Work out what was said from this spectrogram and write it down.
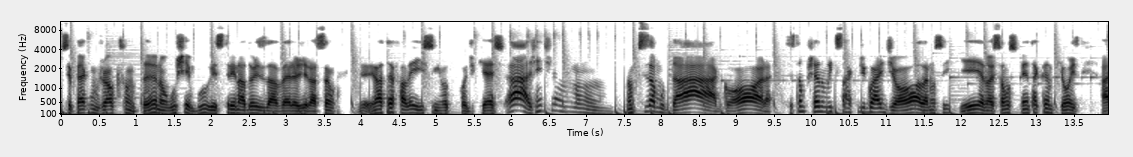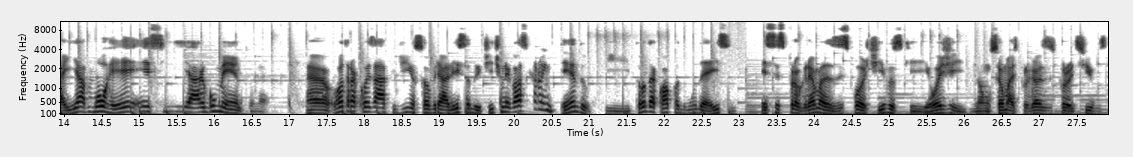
você pega um João Santana, um Luxemburgo, esses treinadores da velha geração. Eu até falei isso em outro podcast. Ah, a gente não, não, não precisa mudar agora. Vocês estão puxando muito saco de Guardiola, não sei o quê. Nós somos pentacampeões. Aí ia morrer esse argumento, né? Uh, outra coisa rapidinho sobre a lista do Tite, um negócio que eu não entendo, e toda a Copa do Mundo é isso. Esses programas esportivos, que hoje não são mais programas esportivos,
